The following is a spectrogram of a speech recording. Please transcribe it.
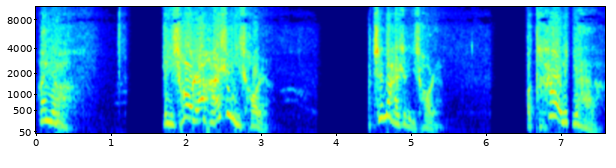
哎呀，李超人还是李超人，真的还是李超人，哦，太厉害了。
